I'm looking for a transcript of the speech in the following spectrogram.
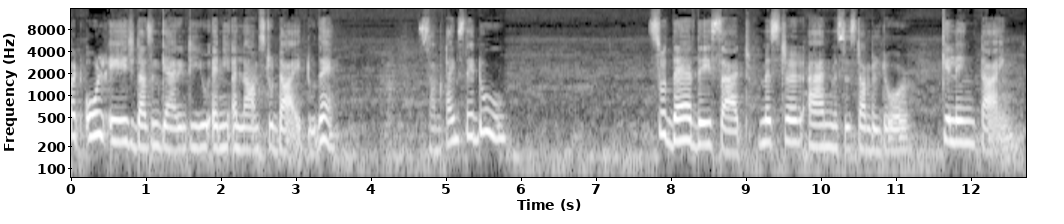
But old age doesn't guarantee you any alarms to die, do they? Sometimes they do. So there they sat, Mr. and Mrs. Dumbledore, killing time.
